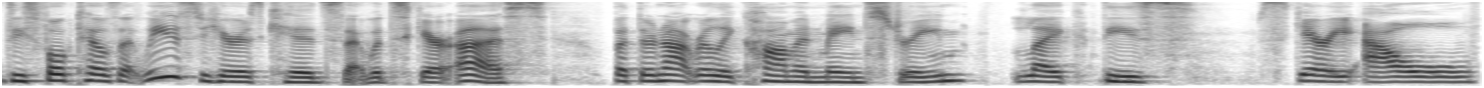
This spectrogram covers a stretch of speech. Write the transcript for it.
these folk tales that we used to hear as kids that would scare us, but they're not really common mainstream. Like these scary owl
